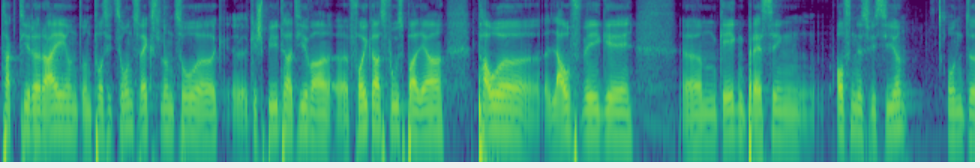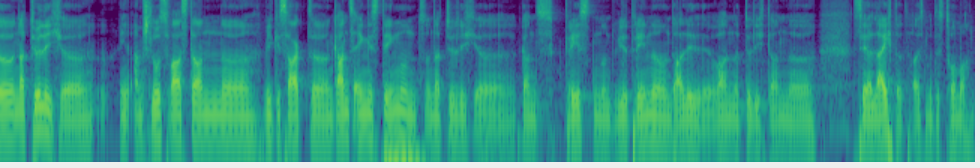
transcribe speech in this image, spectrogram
Taktiererei und, und Positionswechsel und so äh, gespielt hat. Hier war äh, Vollgasfußball, ja, Power, Laufwege, ähm, Gegenpressing, offenes Visier. Und äh, natürlich, äh, am Schluss war es dann, äh, wie gesagt, äh, ein ganz enges Ding und natürlich äh, ganz Dresden und wir Trainer und alle waren natürlich dann äh, sehr erleichtert, als wir das Tor machen.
